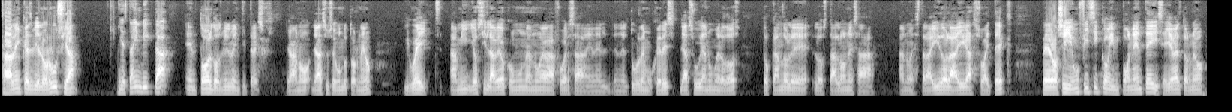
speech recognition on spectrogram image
Saben que es Bielorrusia y está invicta en todo el 2023. Ganó ya su segundo torneo. Y, güey, a mí yo sí la veo con una nueva fuerza en el, Tour de Mujeres. Ya sube a número 2, tocándole los talones a, nuestra ídola Iga Swiatek. Pero sí, un físico imponente y se lleva el torneo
